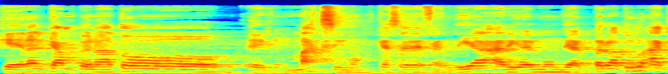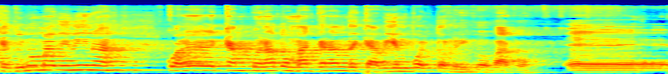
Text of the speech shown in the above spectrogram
que era el campeonato eh, máximo que se defendía a nivel mundial. Pero a, a, que tú no me adivinas cuál era el campeonato más grande que había en Puerto Rico, Paco. Eh,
